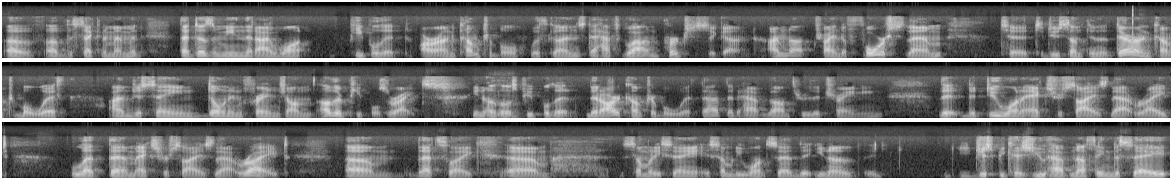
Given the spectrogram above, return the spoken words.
of, of the Second Amendment, that doesn't mean that I want people that are uncomfortable with guns to have to go out and purchase a gun. I'm not trying to force them to, to do something that they're uncomfortable with. I'm just saying don't infringe on other people's rights. You know, those mm-hmm. people that, that are comfortable with that, that have gone through the training, that, that do want to exercise that right, let them exercise that right. Um, that's like um, somebody saying somebody once said that you know just because you have nothing to say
